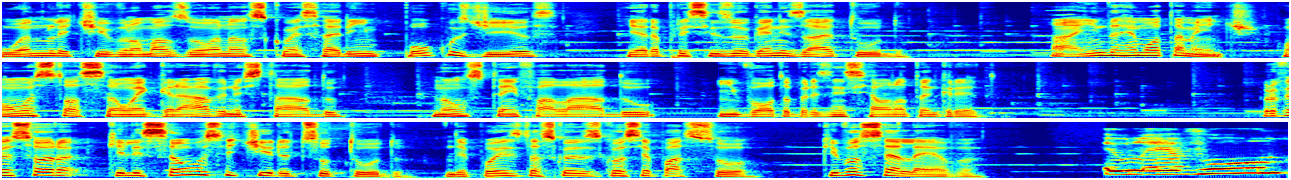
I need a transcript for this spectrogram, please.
O ano letivo no Amazonas começaria em poucos dias e era preciso organizar tudo. Ainda remotamente, como a situação é grave no estado, não se tem falado em volta presencial na Tancredo. Professora, que lição você tira disso tudo? Depois das coisas que você passou, o que você leva? Eu levo,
